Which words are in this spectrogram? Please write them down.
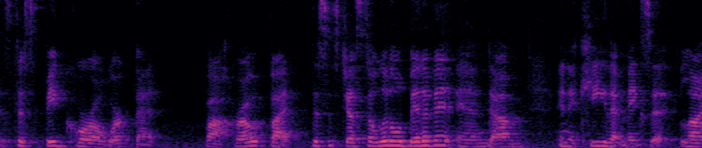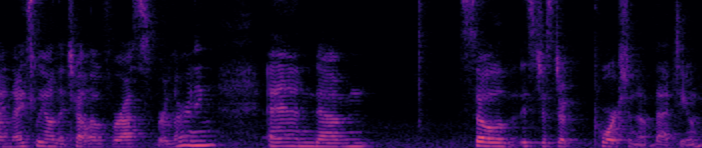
It's this big choral work that Bach wrote, but this is just a little bit of it and um, in a key that makes it lie nicely on the cello for us for learning. And um, so it's just a portion of that tune.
